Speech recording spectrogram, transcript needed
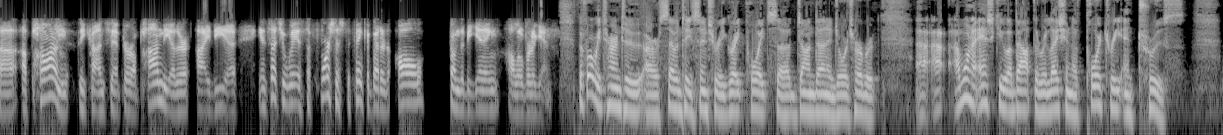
uh, upon the concept or upon the other idea in such a way as to force us to think about it all from the beginning all over again. Before we turn to our 17th century great poets, uh, John Donne and George Herbert, uh, I, I want to ask you about the relation of poetry and truth.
